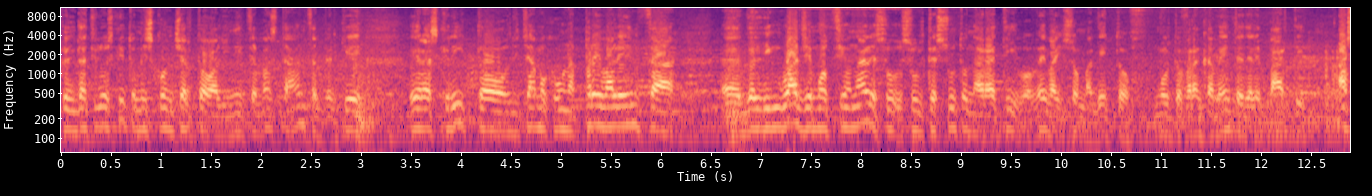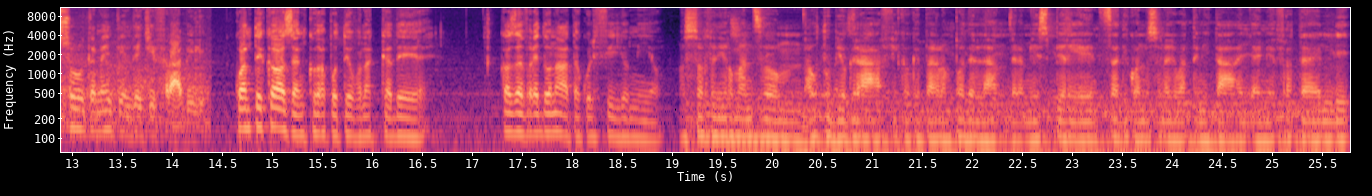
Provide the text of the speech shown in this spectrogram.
Il dattilo scritto mi sconcertò all'inizio abbastanza perché era scritto diciamo, con una prevalenza eh, del linguaggio emozionale su, sul tessuto narrativo, aveva insomma detto molto francamente delle parti assolutamente indecifrabili. Quante cose ancora potevano accadere? Cosa avrei donato a quel figlio mio? Una sorta di romanzo mm, autobiografico che parla un po' della, della mia esperienza, di quando sono arrivato in Italia, ai miei fratelli.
